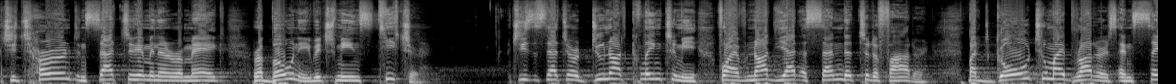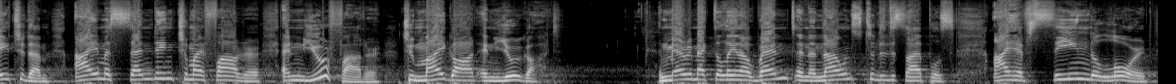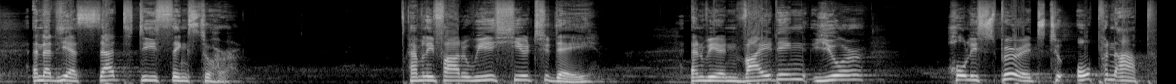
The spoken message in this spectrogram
And she turned and said to him in Aramaic, Rabboni, which means teacher. Jesus said to her, Do not cling to me, for I have not yet ascended to the Father. But go to my brothers and say to them, I am ascending to my Father and your Father, to my God and your God. And Mary Magdalena went and announced to the disciples, I have seen the Lord, and that he has said these things to her. Heavenly Father, we are here today and we are inviting your Holy Spirit to open up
